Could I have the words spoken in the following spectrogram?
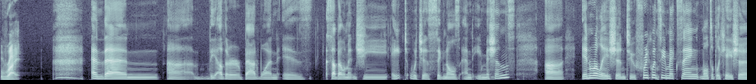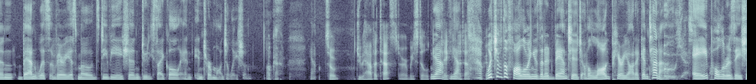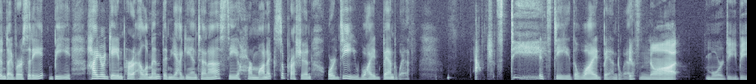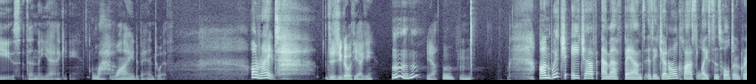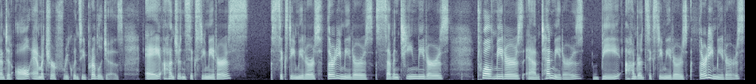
Right. And then uh, the other bad one is subelement G8, which is signals and emissions. Uh, in relation to frequency mixing, multiplication, bandwidths of various modes, deviation, duty cycle, and intermodulation. Okay. Yeah. So, do you have a test? Or are we still Yeah, taking yeah. a test? Okay. Which of the following is an advantage of a log periodic antenna? Oh, yes. A. Polarization diversity. B. Higher gain per element than Yagi antenna. C. Harmonic suppression. Or D. Wide bandwidth. Ouch. It's D. It's D. The wide bandwidth. It's not more dBs than the Yagi. wow. Wide bandwidth. All right. Did you go with Yagi? Mm-hmm. Yeah. On which HF MF bands is a general class license holder granted all amateur frequency privileges? A. 160 meters, 60 meters, 30 meters, 17 meters, 12 meters, and 10 meters. B. 160 meters, 30 meters,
